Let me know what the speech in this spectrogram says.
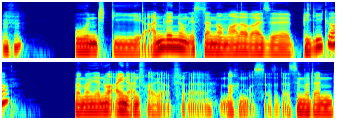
Mhm. Und die Anwendung ist dann normalerweise billiger, weil man ja nur eine Anfrage äh, machen muss. Also da sind wir dann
